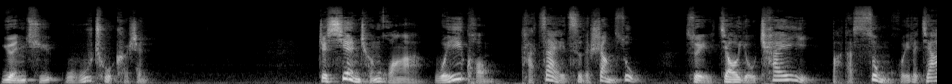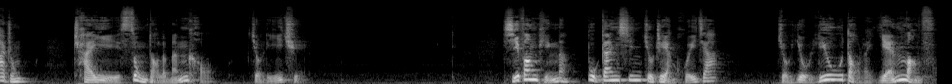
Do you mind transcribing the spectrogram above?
冤屈无处可伸。这县城隍啊，唯恐他再次的上诉，遂交由差役把他送回了家中。差役送到了门口，就离去了。席方平呢不甘心就这样回家，就又溜到了阎王府，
